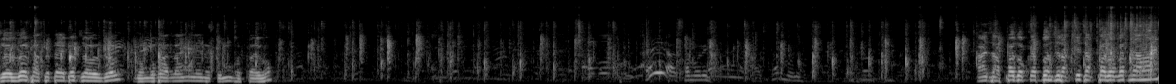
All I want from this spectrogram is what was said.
জল জল থাকতে টাইপের জল জল গঙ্গোপাধ্যায় নিয়ে নতুন কথা lain itu mau type. Ah, jakpa doket bon jerak jakpa doketnya hai.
